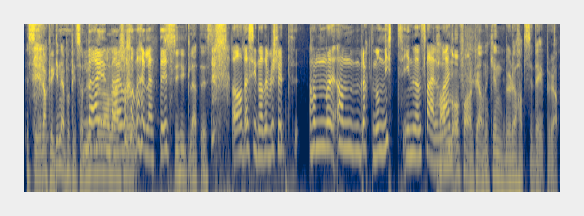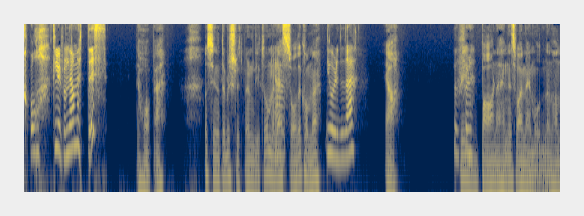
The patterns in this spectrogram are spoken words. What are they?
Jeg sier rakker ikke ned på pizzabud, Nei, men han nei, er så han er sykt lættis. Å, det er synd at det blir slutt. Han, han brakte noe nytt inn i den sfæren Han der. og faren til Anniken burde hatt sitt eget program. Åh, jeg lurer på om de har møttes? Det håper jeg. Og Synd at det ble slutt mellom de to, men Ja. jeg så det komme. Gjorde du det? Ja, Hvorfor fordi barna hennes var mer moden enn han.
